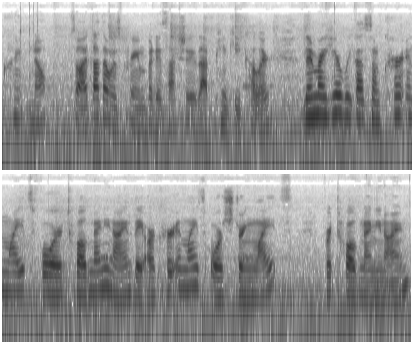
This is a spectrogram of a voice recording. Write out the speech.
cream, no. So I thought that was cream, but it's actually that pinky color. Then right here, we got some curtain lights for $12.99. They are curtain lights or string lights for $12.99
